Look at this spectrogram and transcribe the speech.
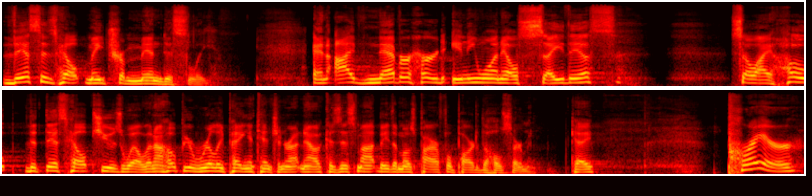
this has helped me tremendously. And I've never heard anyone else say this. So I hope that this helps you as well. And I hope you're really paying attention right now because this might be the most powerful part of the whole sermon. Okay? Prayer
